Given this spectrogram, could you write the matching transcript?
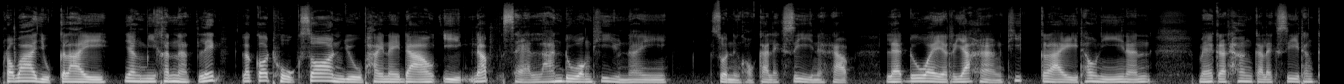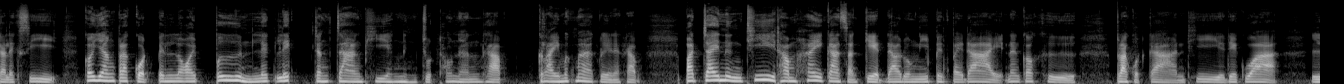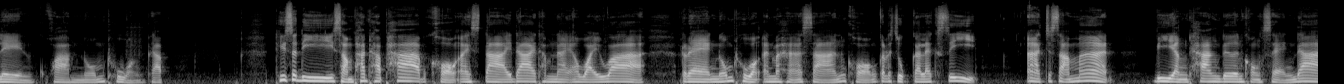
เพราะว่าอยู่ไกลยังมีขนาดเล็ก แล้วก็ถูกซ่อนอยู่ภายในดาวอีกนับแสนล้านดวงที่อยู่ในส่วนหนึ่งของกาแล็กซีนะครับและด้วยระยะห่างที่ไกลเท่านี้นั้น แม้กระทั่งกาแล็กซีทั้งกาแล็กซีก็ยังปรากฏเป็นรอยปื้นเล็กๆ จางๆ เพียง 1 จุดเท่านั้นครับ ไกลมากๆเลยนะครับ ปัจจัยหนึ่งที่ทำให้การสังเกตดาวดวงนี้เป็นไปได้ นั่นก็คือปรากฏการณ์ที่เรียกว่าเลนความโน้มถ่วงครับทฤษฎีสัมพัทธภาพของไอน์สไตน์ได้ทำนายเอาไว้ว่า แรงโน้มถ่วงอันมหาศาลของกระจุกกาแล็กซี่ อาจจะสามารถเบี่ยงทางเดินของแสงได้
